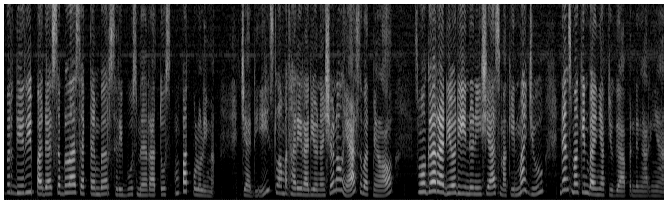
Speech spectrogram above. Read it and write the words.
berdiri pada 11 September 1945. Jadi, selamat Hari Radio Nasional ya Sobat Melo. Semoga radio di Indonesia semakin maju dan semakin banyak juga pendengarnya.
